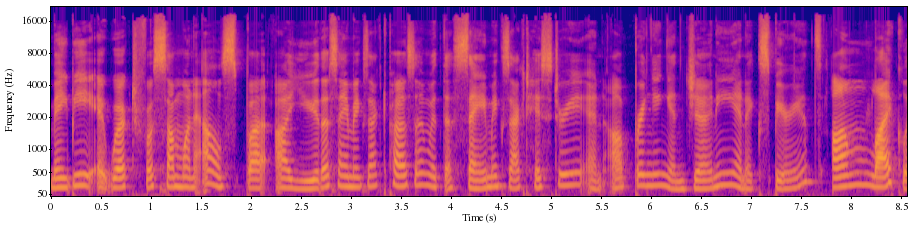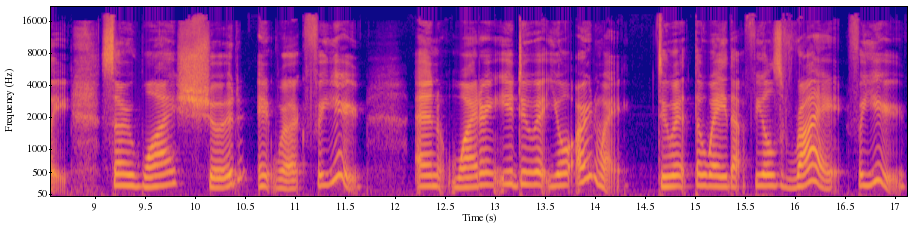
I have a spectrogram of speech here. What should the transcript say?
Maybe it worked for someone else, but are you the same exact person with the same exact history and upbringing and journey and experience? Unlikely. So, why should it work for you? And why don't you do it your own way? Do it the way that feels right for you.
